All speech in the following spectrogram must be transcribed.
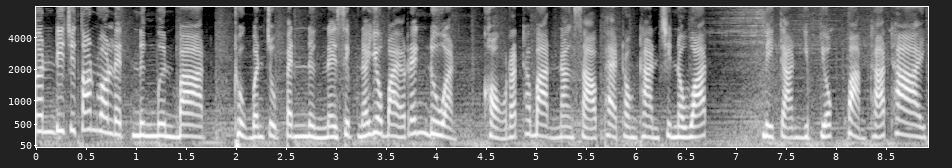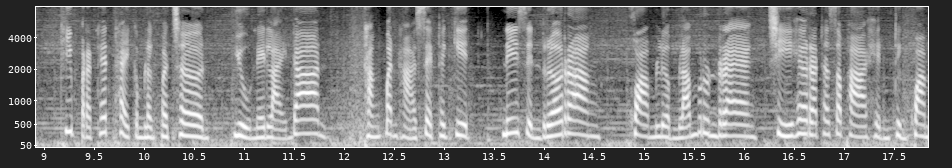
งินดิจิตอลวอลเล็ต10,000 บาท ถูกบรรจุเป็นหนึ่งใน 10 นโยบายเร่งด่วน ของรัฐบาลนางสาวแพทองทานชินวัตรมีการหยิบยกความท้าทายที่ประเทศไทยกำลังเผชิญอยู่ในหลายด้าน ทั้งปัญหาเศรษฐกิจหนี้สินเรื้อรัง ความเหลื่อมล้ำรุนแรง ชี้ให้รัฐสภาเห็นถึงความ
